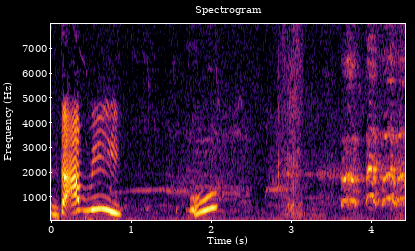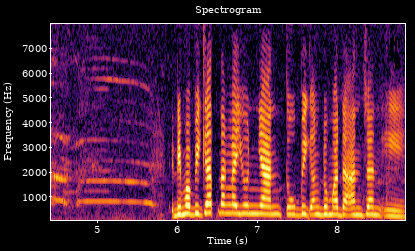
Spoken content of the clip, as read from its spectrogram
Ang dami! Oh. Eh, di mabigat na ngayon yan. Tubig ang dumadaan dyan eh.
